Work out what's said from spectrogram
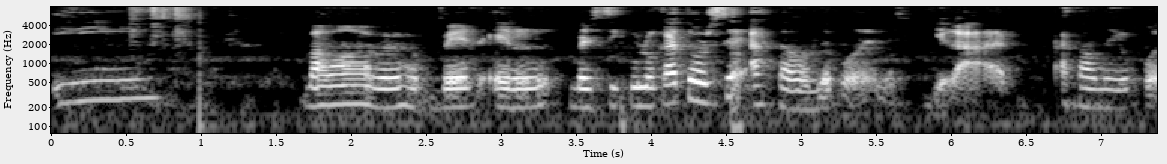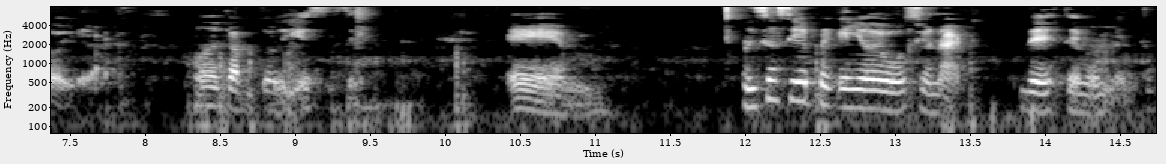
Y vamos a ver, el versículo 14 hasta donde podemos llegar hasta donde yo puedo llegar, con el capítulo 16. Em, dice así el pequeño devocional de este momento.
